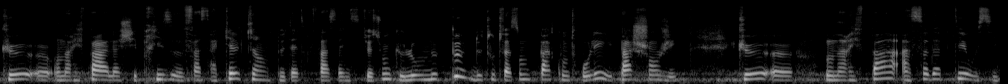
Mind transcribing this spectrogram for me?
que euh, on n'arrive pas à lâcher prise face à quelqu'un, peut-être face à une situation que l'on ne peut de toute façon pas contrôler et pas changer, que euh, on n'arrive pas à s'adapter aussi,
